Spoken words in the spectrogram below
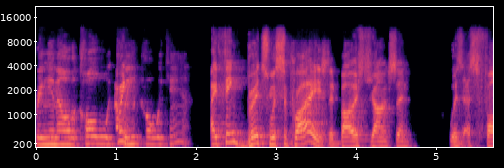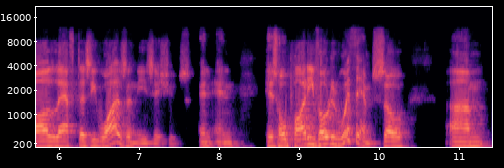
bring in all the coal, clean I mean, coal we can." I think Brits were surprised that Boris Johnson was as far left as he was on these issues, and and his whole party voted with him. So um,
